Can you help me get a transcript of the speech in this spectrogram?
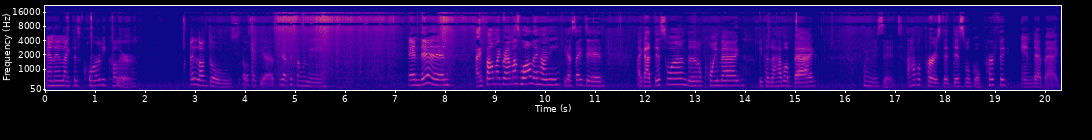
And then like this corally color. I love those. I was like yes you have to come with me and then I found my grandma's wallet, honey. Yes, I did. I got this one, the little coin bag, because I have a bag. Where is it? I have a purse that this will go perfect in that bag.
